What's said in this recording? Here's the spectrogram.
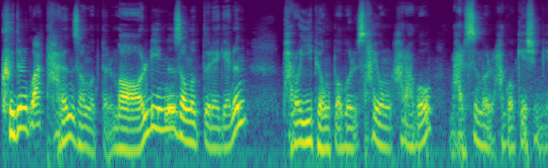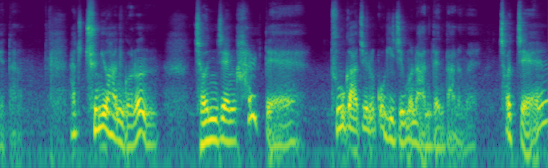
그들과 다른 성읍들, 멀리 있는 성읍들에게는 바로 이 병법을 사용하라고 말씀을 하고 계십니다. 아주 중요한 거는 전쟁할 때 두 가지를 꼭 잊으면 안 된다는 거예요. 첫째,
